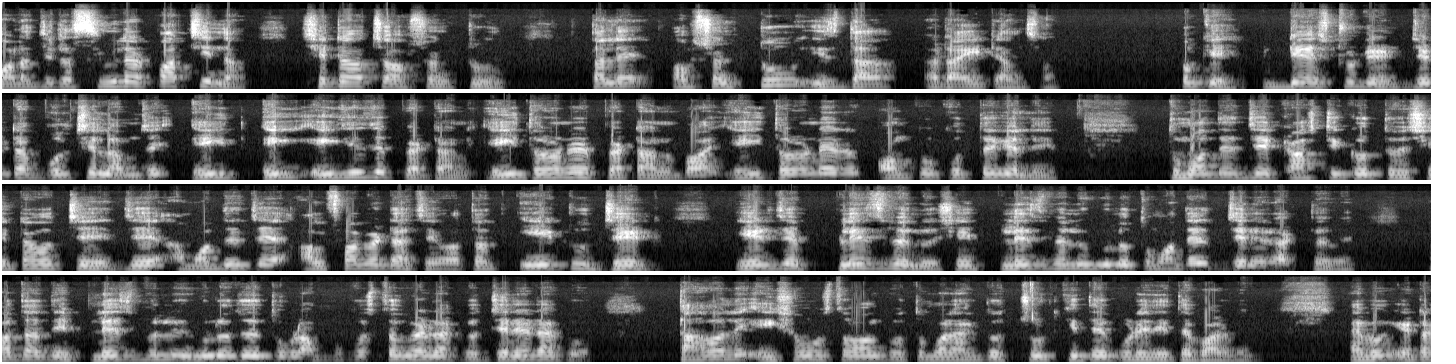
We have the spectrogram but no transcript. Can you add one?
মানে যেটা সিমিলার পাচ্ছি না, সেটা হচ্ছে অপশন টু তাহলে option two is the right answer okay dear student যেটা বলছিলাম যে এই এই এই যে যে প্যাটার্ন এই ধরনের প্যাটার্ন বা এই ধরনের অঙ্ক করতে গেলে তোমাদের যে কাজটি করতে হবে সেটা হচ্ছে যে আমাদের যে আলফাবেট আছে, অর্থাৎ এ টু জেড এর যে প্লেস ভ্যালু সেই প্লেস ভ্যালুগুলো তোমাদের জেনে রাখতে হবে। অর্থাৎ এই প্লেস ভ্যালুগুলো যদি তোমরা মুখস্থ করে রাখো, জেনে রাখো, তাহলে এই সমস্ত অঙ্ক তোমরা একদম চুটকিতে করে দিতে পারবে এবং এটা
